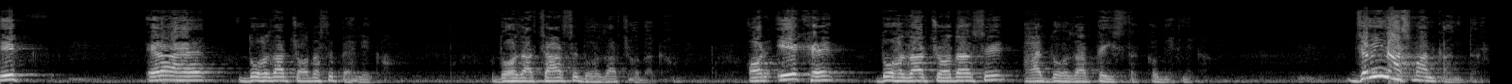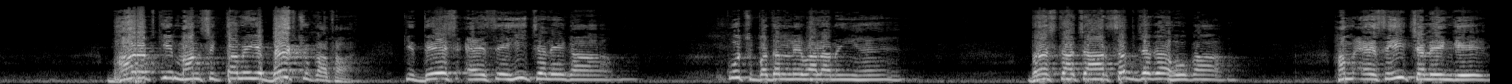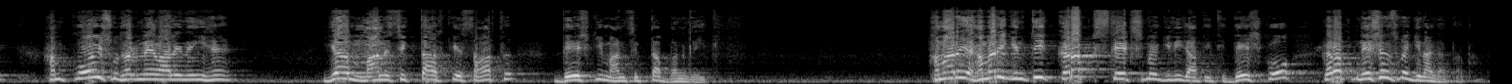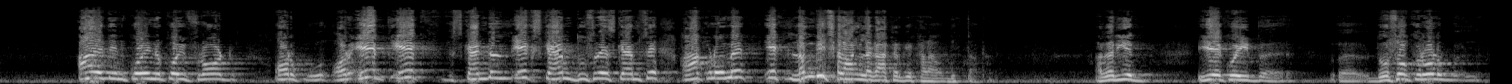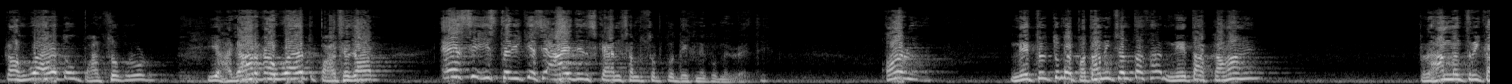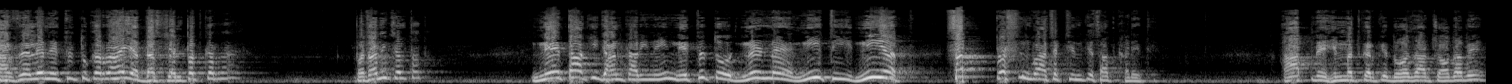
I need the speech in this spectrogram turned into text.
एक एरा है 2014 से पहले का 2004 से 2014 का, और एक है 2014 से आज 2023 तक को देखने का। ज़मीन आसमान का अंतर। भारत की मानसिकता में यह बैठ चुका था कि देश ऐसे ही चलेगा। कुछ बदलने वाला नहीं है। भ्रष्टाचार सब जगह होगा। हम ऐसे ही चलेंगे, हम कोई सुधरने वाले नहीं हैं। यह मानसिकता के साथ देश की मानसिकता बन गई थी। हमारे, हमारी गिनती करप्ट स्टेट्स में गिनी जाती थी। देश को करप्ट नेशंस में गिना जाता था। आए दिन कोई न कोई फ्रॉड और और एक एक स्कैंडल, एक स्कैम दूसरे स्कैम से आंकड़ों में एक लंबी छलांग लगा करके खड़ा दिखता था। अगर ये ये कोई 200 करोड़ का हुआ है तो 500 करोड़। ये हज़ार का हुआ है तो 5000 ऐसे इस तरीके से आए दिन स्कैम्स हम सबको देखने को मिल रहे थे। और नेतृत्व में पता नहीं चलता था, नेता कहाँ है? प्रधानमंत्री कार्यालय नेतृत्व कर रहा है या दस जनपद कर रहा है? पता नहीं चलता था। नेता की जानकारी नहीं, नेतृत्व, निर्णय, नीति, नियत, सब प्रश्नवाचक चिन्ह के साथ खड़े थे। आपने हिम्मत करके 2014 में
